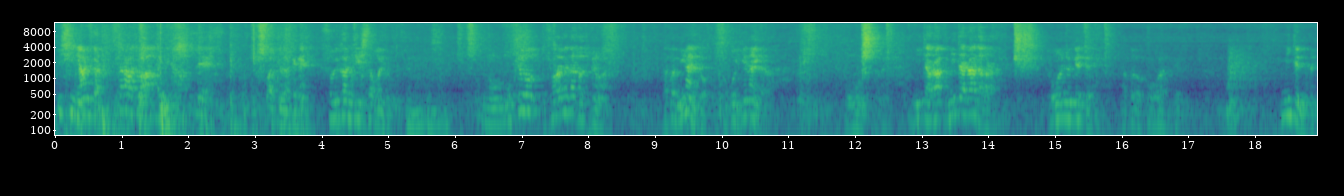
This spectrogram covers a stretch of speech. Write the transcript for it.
意識にあるからそしたらあとは相手に合わせてこうやってるだけね。そういう感じにした方がいいと思うんですよ、その目標の定め方っていうのはやっぱり見ないとそこ行けないからと思うんですよね見たら見たらだから通り抜けて例えばこうやって見てるのね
